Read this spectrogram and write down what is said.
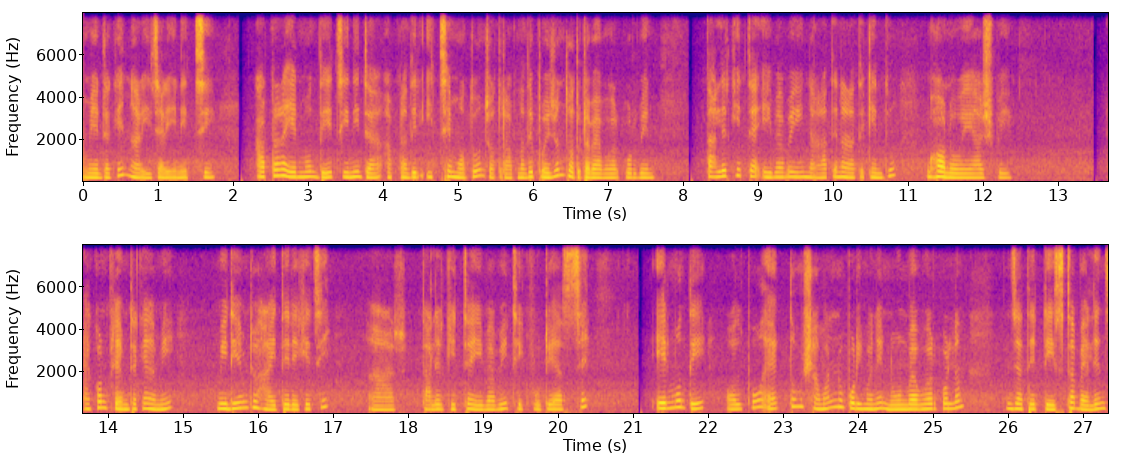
আমি এটাকে নাড়িয়ে চাড়িয়ে নিচ্ছি। আপনারা এর মধ্যে চিনিটা আপনাদের ইচ্ছে মতো যতটা আপনাদের প্রয়োজন ততটা ব্যবহার করবেন। তালের ক্ষীরটা এইভাবেই নাড়াতে নাড়াতে কিন্তু ঘন হয়ে আসবে। এখন ফ্লেমটাকে আমি মিডিয়াম টু হাইতে রেখেছি আর তালের ক্ষীরটা এইভাবেই ঠিক ফুটে আসছে। এর মধ্যে অল্প একদম সামান্য পরিমাণে নুন ব্যবহার করলাম যাতে টেস্টটা ব্যালেন্স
